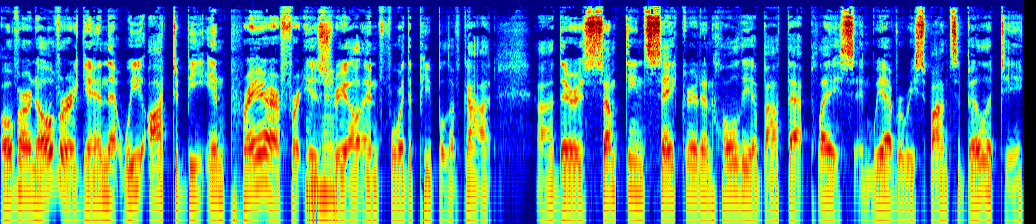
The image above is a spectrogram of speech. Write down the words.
over and over again that we ought to be in prayer for mm-hmm. Israel and for the people of God. Uh, there is something sacred and holy about that place, and we have a responsibility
